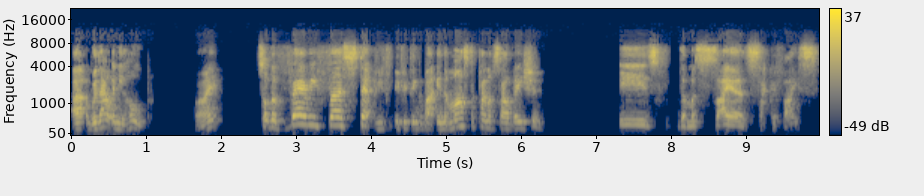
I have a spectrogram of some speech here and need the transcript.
uh, without any hope. All right. So the very first step, if, if you think about in the master plan of salvation, is the Messiah's sacrifice.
